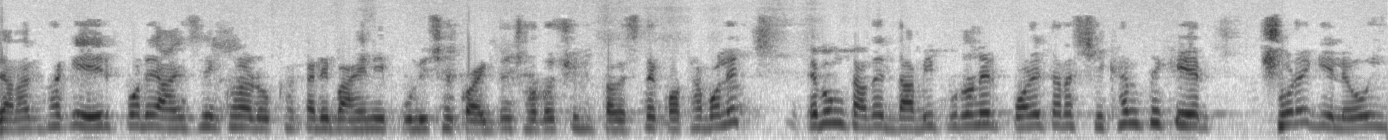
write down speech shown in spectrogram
জানাতে থাকে। এরপরে আইন শৃঙ্খলা রক্ষাকারী বাহিনী পুলিশের কয়েকজন সদস্য তাদের সাথে কথা বলে এবং তাদের দাবি পূরণের পরে তারা সেখান থেকে সরে গেলেও এই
